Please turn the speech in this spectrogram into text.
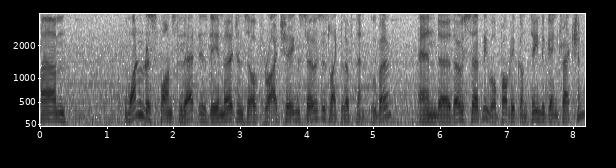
Um, one response to that is the emergence of ride sharing services like Lyft and Uber, and uh, those certainly will probably continue to gain traction.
